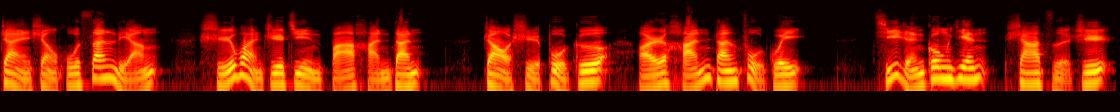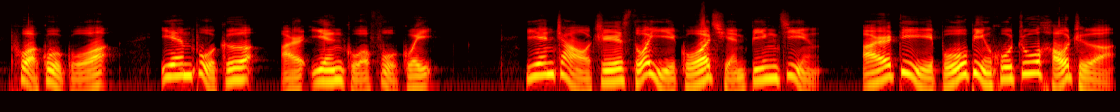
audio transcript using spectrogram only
战胜乎三梁，十万之军拔邯郸。赵氏不割，而邯郸复归。齐人攻燕，杀子之，破故国。燕不割，而燕国复归。燕赵之所以国权兵敬，而地不并乎诸侯者，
